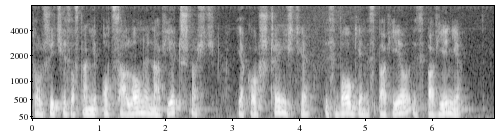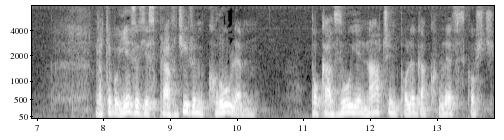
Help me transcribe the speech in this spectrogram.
to życie zostanie ocalone na wieczność jako szczęście z Bogiem, zbawie, zbawienie. Dlatego Jezus jest prawdziwym królem, pokazuje na czym polega królewskość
